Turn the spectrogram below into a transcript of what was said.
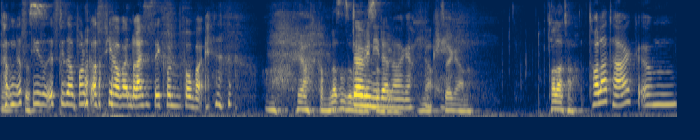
Dann Ja, ist, diese, ist dieser Podcast hier aber in 30 Sekunden vorbei. Ja, komm, lass uns über Derby-Niederlage. Ja, Okay. sehr gerne. Toller Tag. Toller Tag, ähm,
